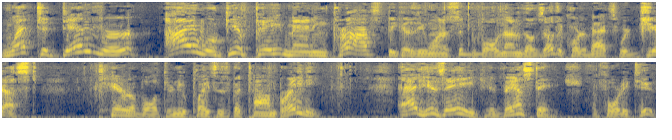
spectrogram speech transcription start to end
went to Denver. I will give Peyton Manning props because he won a Super Bowl. None of those other quarterbacks were just terrible at their new places. But Tom Brady, at his age, advanced age of 42,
